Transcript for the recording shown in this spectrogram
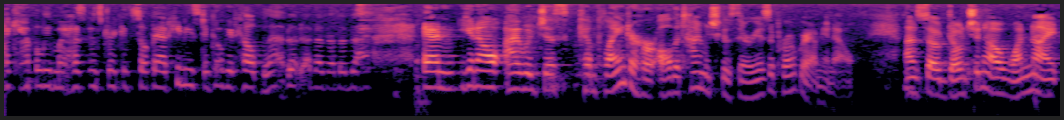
I can't believe my husband's drinking so bad. He needs to go get help, blah, blah, blah, blah, blah, blah. And, you know, I would just complain to her all the time. And she goes, there is a program, you know. And so, don't you know, one night,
